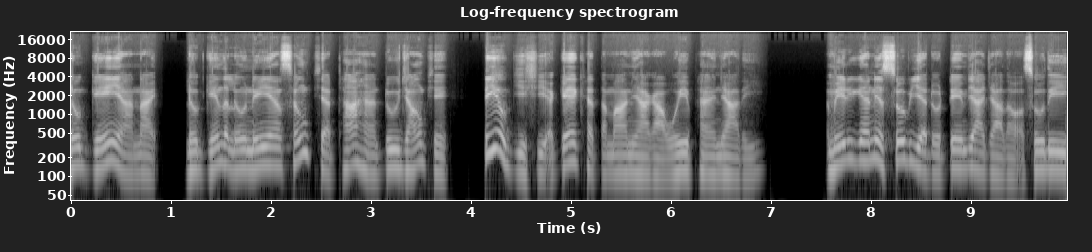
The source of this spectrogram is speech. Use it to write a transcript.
လုတ်ကင်းရာ၌လုတ်ကင်းသလိုနေရန်ဆုံးဖြတ်ထားဟန်တူချောင်းဖြင့်တ ရုတ်ပြည်ရှိအကဲခတ်သမားများကဝေဖန်ကြသည်အမေရိကန်နှင့်ဆိုဗီယက်တို့တင်ပြကြသောအဆိုသည်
